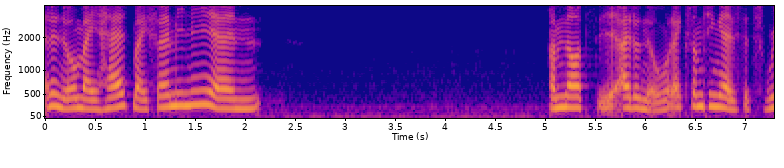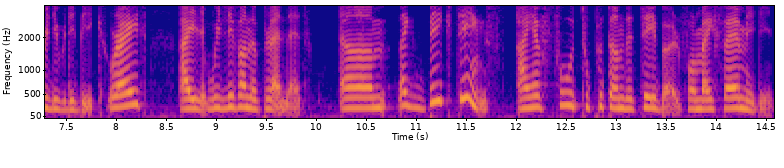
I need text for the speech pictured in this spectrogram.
I don't know, my health, my family, and I'm not, I don't know, like something else that's really, really big, right? I we live on a planet. Um, like big things. I have food to put on the table for my family.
